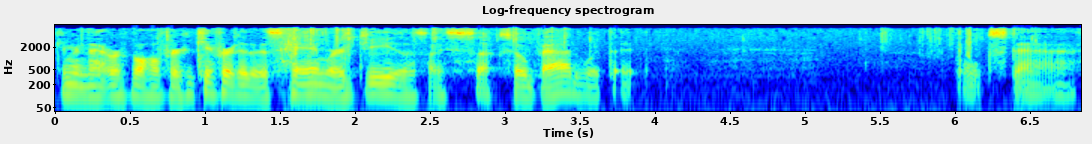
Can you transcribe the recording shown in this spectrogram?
Give me that revolver. Give her to this hammer. Jesus, I suck so bad with it. Bolt staff.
